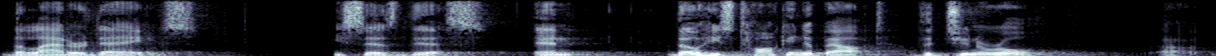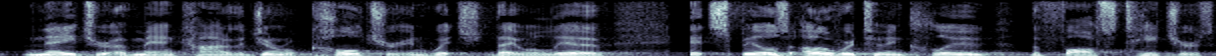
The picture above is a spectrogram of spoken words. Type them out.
the latter days, he says this. And though he's talking about the general uh, nature of mankind or the general culture in which they will live, it spills over to include the false teachers,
